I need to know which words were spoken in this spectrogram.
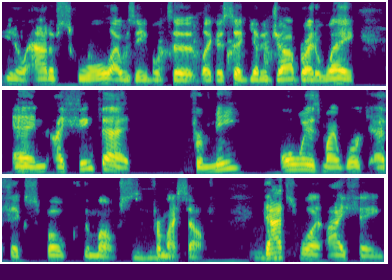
you know out of school i was able to like i said get a job right away and i think that for me always my work ethic spoke the most mm-hmm. for myself that's what i think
